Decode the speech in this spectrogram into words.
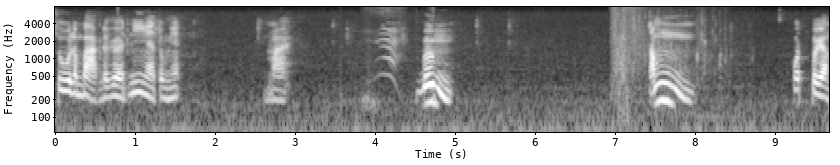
สู้ลำบากเหลือเกินนี่ไงตรงเนี้ย มา บึ้มตั้มโคตรเปลือง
